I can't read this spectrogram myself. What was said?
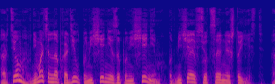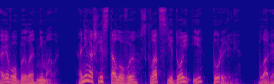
Артем внимательно обходил помещение за помещением, подмечая все ценное, что есть. А его было немало. Они нашли столовую, склад с едой и турели. Благо,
